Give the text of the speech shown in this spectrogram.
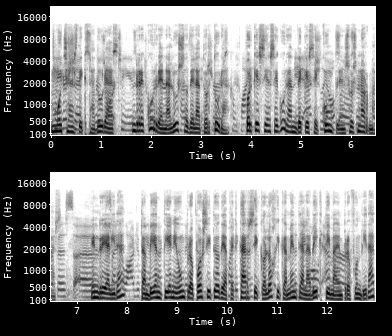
Muchas dictaduras recurren al uso de la tortura porque se aseguran de que se cumplen sus normas. En realidad, también tiene un propósito de afectar psicológicamente a la víctima en profundidad,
